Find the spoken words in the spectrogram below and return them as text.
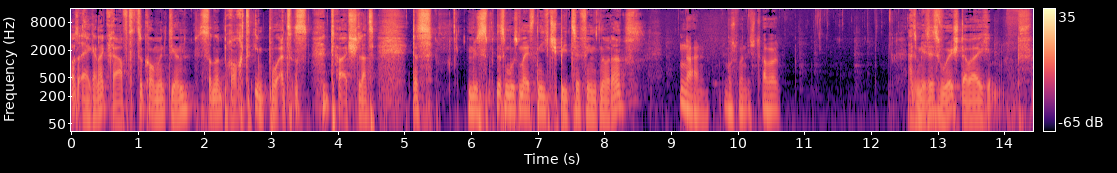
aus eigener Kraft zu kommentieren, sondern braucht Import aus Deutschland. Das, muss, das muss man jetzt nicht spitze finden, oder? Nein, muss man nicht. Aber Also mir ist es wurscht, aber ich, pff,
